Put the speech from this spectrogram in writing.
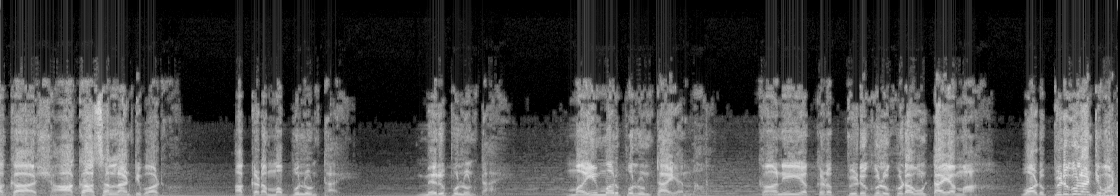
ఆకాశ ఆకాశం లాంటి వాడు. అక్కడ మబ్బులుంటాయి మెరుపులుంటాయి మైమరుపులుంటాయి అన్నా కానీ అక్కడ పిడుగులు కూడా ఉంటాయమ్మా. వాడు పిడుగులాంటి వాడు.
